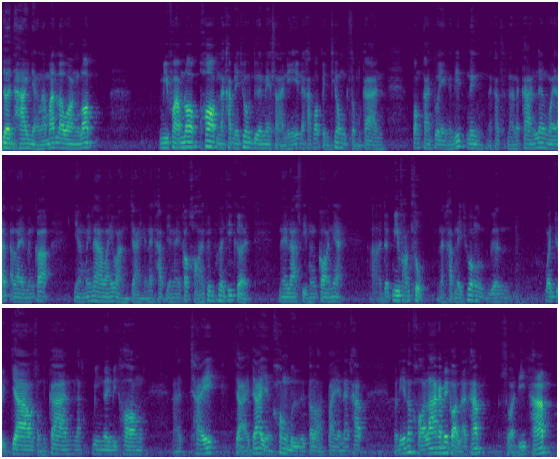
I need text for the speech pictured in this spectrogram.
เดินทางอย่างระมัดระวังรอบมีความรอบคอบนะครับในช่วงเดือนเมษายนนี้นะครับเพราะเป็นช่วงสงการป้องกันตัวเองกันนิดนึงนะครับ สถานการณ์เรื่องไวรัสอะไรมันก็ ยังไม่น่าไว้วางใจนะครับ ยังไงก็ขอให้เพื่อนๆที่เกิดในราศีมังกรเนี่ยมีความสุขนะครับในช่วงเดือนวันหยุดยาวสงกรารมีเงินมีทองอใช้จ่ายได้อย่างคล่องมือตลอดไปนะครับ วันนี้ต้องขอลากันไปก่อนแล้วครับ สวัสดีครับ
